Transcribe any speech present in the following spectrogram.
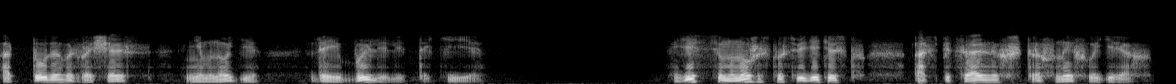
Оттуда возвращались немногие, да и были ли такие. Есть множество свидетельств о специальных штрафных лагерях.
